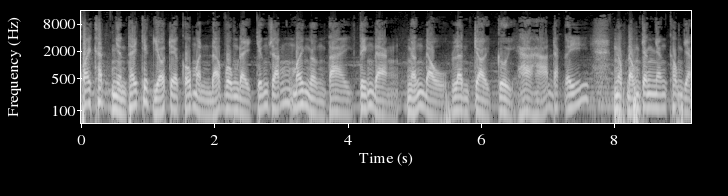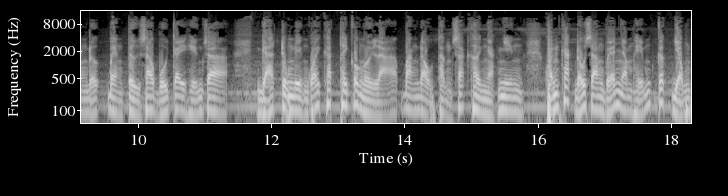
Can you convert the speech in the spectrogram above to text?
Quái khách nhìn thấy chiếc vỏ tre của mình đã vung đầy trứng rắn mới ngừng tay, tiếng đàn ngẩng đầu lên trời cười ha hả đắc ý. Ngọc động chân nhân không dằn được, bèn từ sau bụi cây hiện ra. Gã trung niên quái khách thấy có người lạ, ban đầu thần sắc hơi ngạc nhiên. Khoảnh khắc đổ sang vẻ nham hiểm, cất giọng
